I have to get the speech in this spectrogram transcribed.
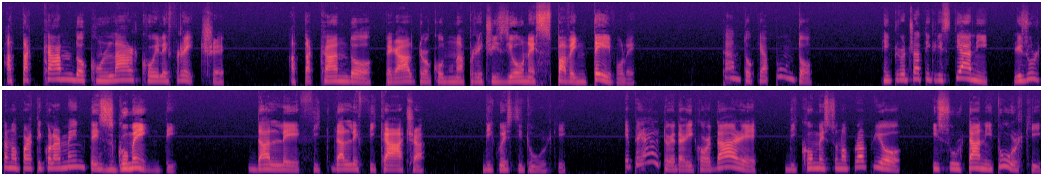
attaccando con l'arco e le frecce, attaccando peraltro con una precisione spaventevole, tanto che appunto i crociati cristiani risultano particolarmente sgomenti dall'efficacia di questi turchi. E peraltro è da ricordare di come sono proprio i sultani turchi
